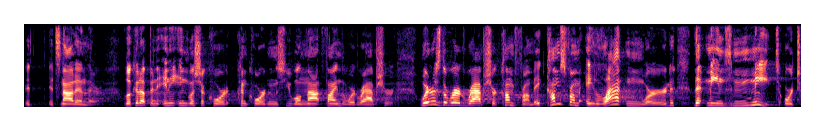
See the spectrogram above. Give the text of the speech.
it, it's not in there. Look it up in any English concordance. You will not find the word rapture. Where does the word rapture come from? It comes from a Latin word that means meet or to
